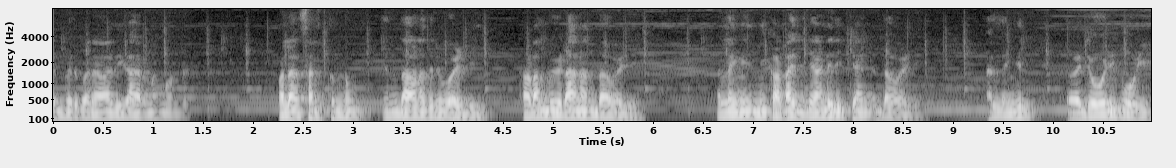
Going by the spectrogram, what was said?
എന്നൊരു പരാതി കാരണം കൊണ്ട് പല സ്ഥലത്തുനിന്നും എന്താണ് ഇതിന് വഴി? കടം വീടാൻ എന്താ വഴി? അല്ലെങ്കിൽ ഇനി കട ഇല്ലാണ്ടിരിക്കാൻ എന്താ വഴി? അല്ലെങ്കിൽ ജോലി പോയി.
